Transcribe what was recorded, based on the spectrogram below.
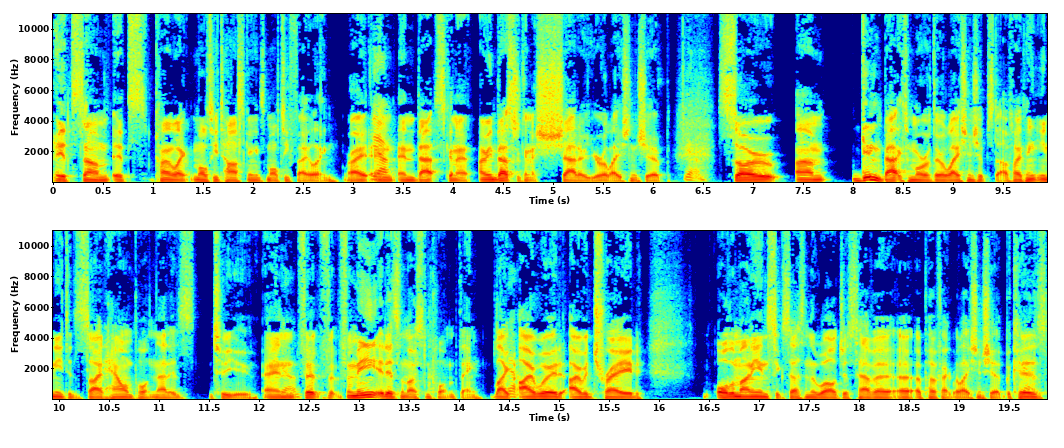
it's um it's kind of like multitasking it's multi-failing right Yeah. and and that's gonna i mean that's just gonna shatter your relationship yeah so um getting back to more of the relationship stuff i think you need to decide how important that is to you and Yeah. for, for for me it is the most important thing like Yeah. i would i would trade all the money and success in the world just have a, a, perfect relationship because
